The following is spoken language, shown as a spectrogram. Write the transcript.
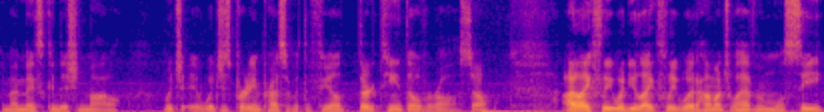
in my mixed condition model, which which is pretty impressive with the field. 13th overall. So I like Fleetwood. You like Fleetwood. How much we'll have him, we'll see.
